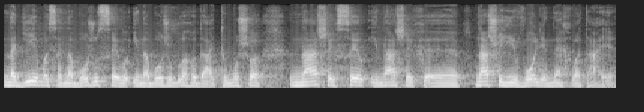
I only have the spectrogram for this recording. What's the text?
надіємося на Божу силу і на Божу благодать, тому що наших сил і наших, е, нашої волі не вистачає.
